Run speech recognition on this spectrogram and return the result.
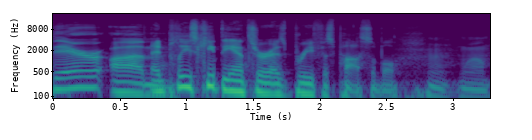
There, um, And please keep the answer as brief as possible. hmm, well,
